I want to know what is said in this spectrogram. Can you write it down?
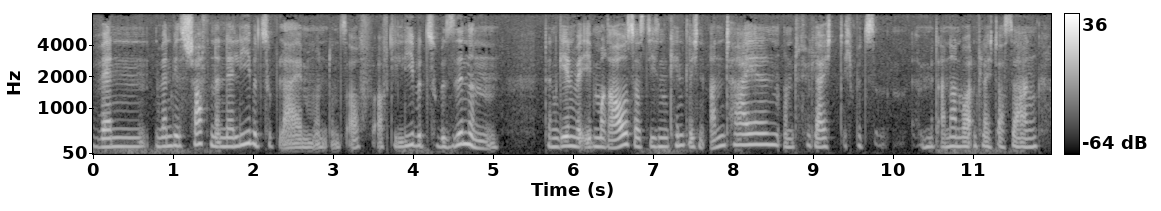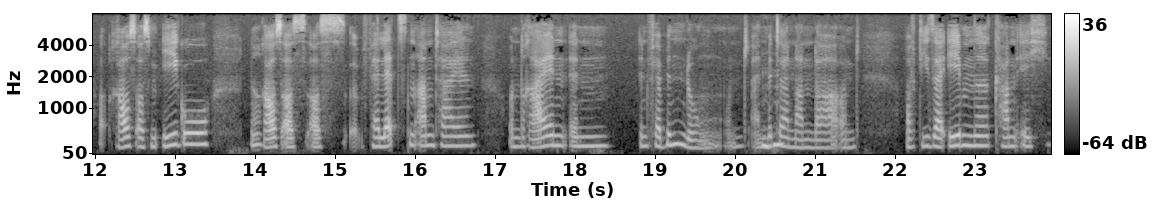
wenn, wenn wir es schaffen, in der Liebe zu bleiben und uns auf, auf die Liebe zu besinnen, dann gehen wir eben raus aus diesen kindlichen Anteilen und vielleicht, ich würde es mit anderen Worten vielleicht auch sagen, raus aus dem Ego, ne, raus aus, aus verletzten Anteilen und rein in, in Verbindung und ein mhm. Miteinander. Und auf dieser Ebene kann ich,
